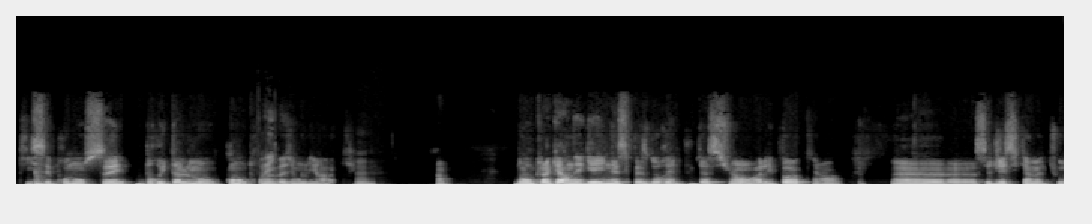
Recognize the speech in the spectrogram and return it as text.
qui s'est prononcé brutalement contre Oui. l'invasion de l'Irak. Hmm. Hein. Donc, la Carnegie a une espèce de réputation à l'époque. hein. Euh, c'est Jessica Matthews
